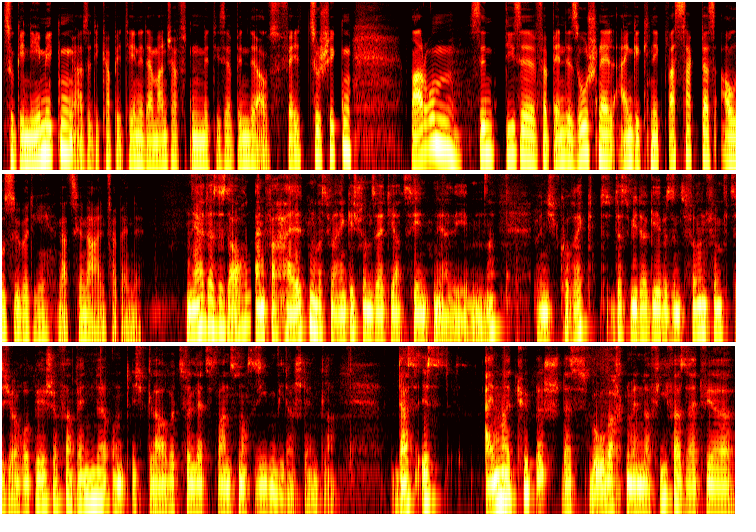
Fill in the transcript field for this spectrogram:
zu genehmigen, also die Kapitäne der Mannschaften mit dieser Binde aufs Feld zu schicken. Warum sind diese Verbände so schnell eingeknickt? Was sagt das aus über die nationalen Verbände? Ja, das ist auch ein Verhalten, was wir eigentlich schon seit Jahrzehnten erleben. Ne? Wenn ich korrekt das wiedergebe, sind es 55 europäische Verbände und ich glaube, zuletzt waren es noch sieben Widerständler. Das ist einmal typisch, das beobachten wir in der FIFA, seit wir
